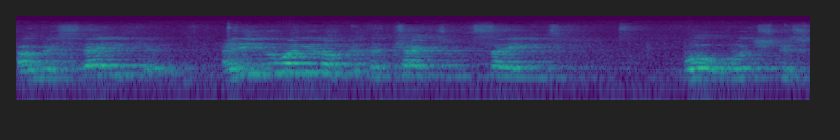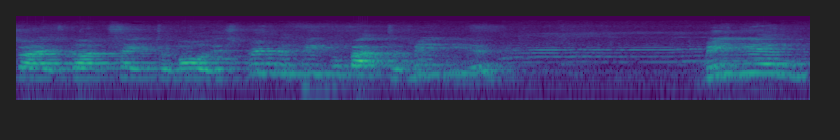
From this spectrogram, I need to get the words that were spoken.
are mistaken. And even when you look at the text which says, well, which describes God saying to Moses, bring the people back to Midian, Midian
